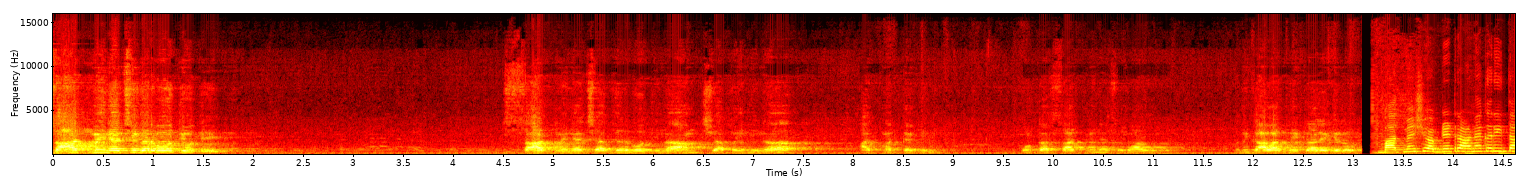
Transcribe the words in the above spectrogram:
सात महिन्याची गर्भवती होती. सात महिन्याच्या गर्भवतीनं आमच्या बहिणीनं आत्महत्या केली. पोटात सात महिन्याचं बाळ होतं. मी गावात भेटायला गेलो. बातम्यांशी अपडेट राहण्याकरिता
